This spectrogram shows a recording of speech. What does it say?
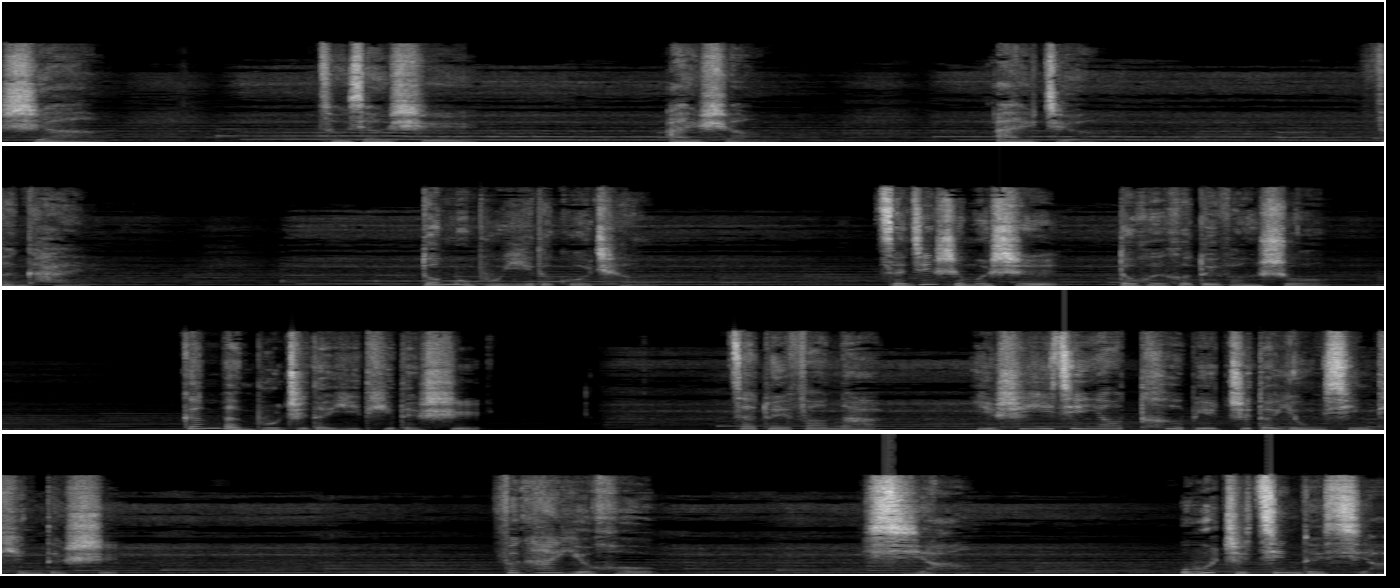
是啊，从相识、爱上、爱着、分开。多么不易的过程。曾经什么事都会和对方说，根本不值得一提的事，在对方那，也是一件要特别值得用心听的事。分开以后，想，无止境的想，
